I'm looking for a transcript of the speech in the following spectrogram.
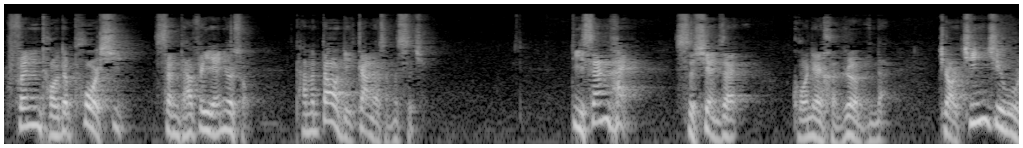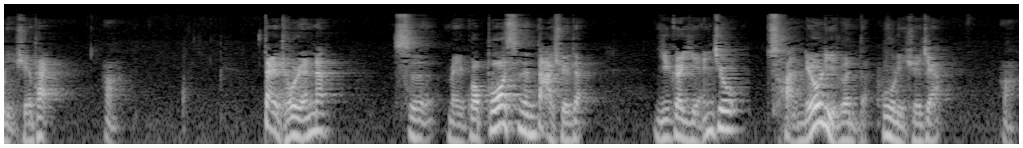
分头的破析圣塔菲研究所，他们到底干了什么事情。第三派是现在国内很热门的，叫经济物理学派，啊，带头人呢是美国波士顿大学的一个研究湍流理论的物理学家，啊，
